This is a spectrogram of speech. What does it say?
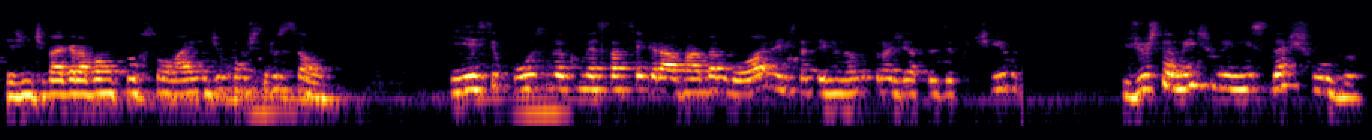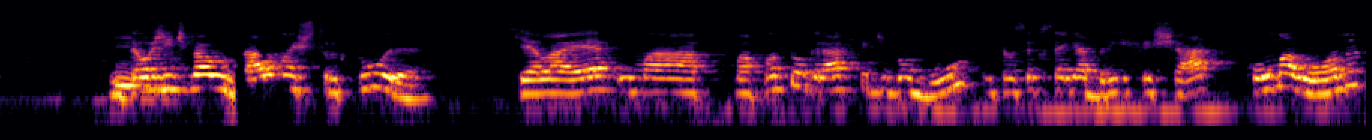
que a gente vai gravar um curso online de construção. E esse curso vai começar a ser gravado agora, a gente está terminando o projeto executivo, justamente no início da chuva. Então, a gente vai usar uma estrutura que ela é uma, uma pantográfica de bambu, então você consegue abrir e fechar com uma lona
